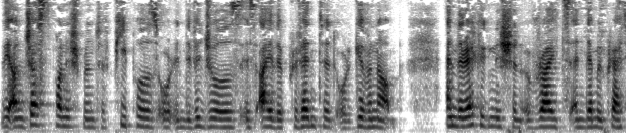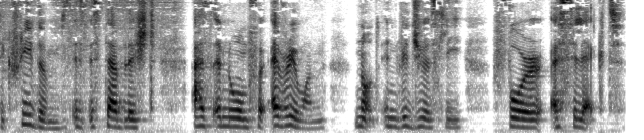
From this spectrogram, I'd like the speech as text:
the unjust punishment of peoples or individuals is either prevented or given up, and the recognition of rights and democratic freedoms is established as a norm for everyone, not invidiously for a select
